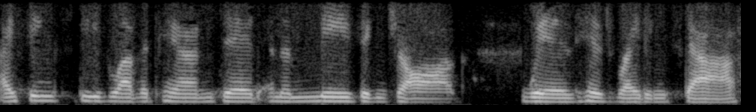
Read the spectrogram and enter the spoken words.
I think steve levitan did an amazing job with his writing staff.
